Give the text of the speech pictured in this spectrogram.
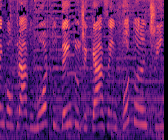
encontrado morto dentro de casa em Votorantim.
